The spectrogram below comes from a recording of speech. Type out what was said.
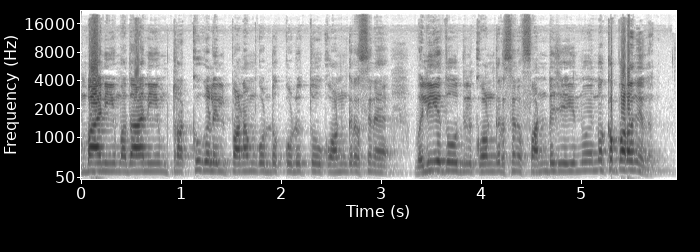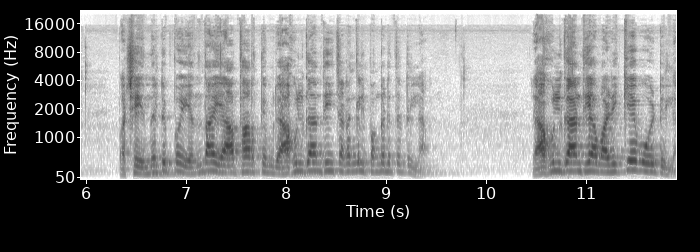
അംബാനിയും അദാനിയും ട്രക്കുകളിൽ പണം കൊണ്ടു കൊടുത്തു കോൺഗ്രസിന് വലിയ തോതിൽ കോൺഗ്രസിന് ഫണ്ട് ചെയ്യുന്നു എന്നൊക്കെ പറഞ്ഞത്. പക്ഷേ എന്നിട്ടിപ്പോൾ എന്താ യാഥാർത്ഥ്യം? രാഹുൽ ഗാന്ധി ചടങ്ങിൽ പങ്കെടുത്തിട്ടില്ല. രാഹുൽ ഗാന്ധി ആ വഴിക്കേ പോയിട്ടില്ല.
